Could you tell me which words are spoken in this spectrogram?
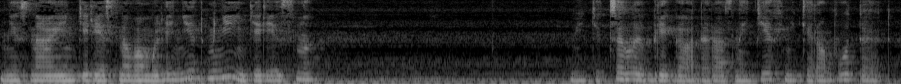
Не знаю, интересно вам или нет, мне интересно. Видите, целая бригада разной техники работают –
